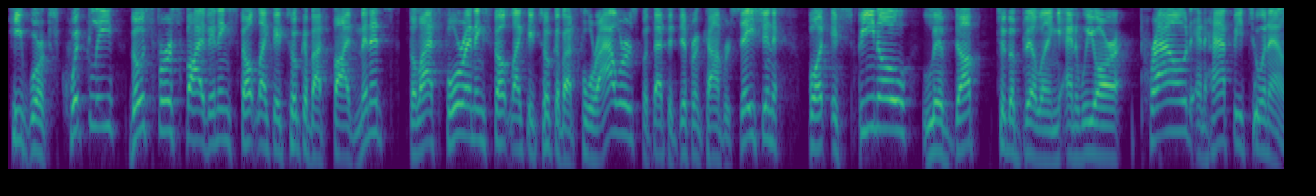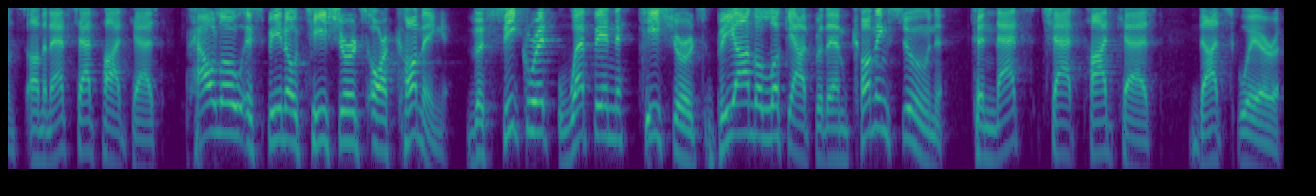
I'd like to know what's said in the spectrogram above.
He works quickly. Those first five innings felt like they took about five minutes. The last four innings felt like they took about four hours, but that's a different conversation. But Espino lived up to the billing, and we are proud and happy to announce on the Nats Chat podcast Paolo Espino t shirts are coming. The secret weapon t shirts. Be on the lookout for them coming soon to Nats Chat Podcast. Dot square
